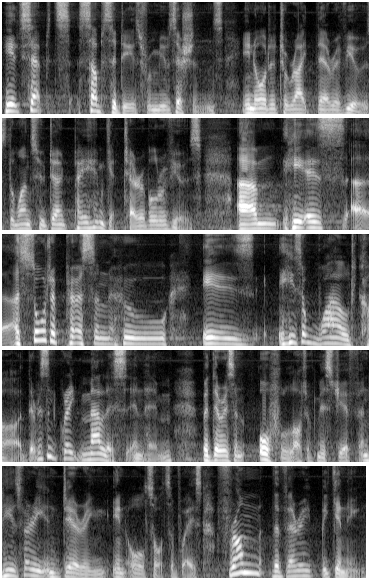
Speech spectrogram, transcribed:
he accepts subsidies from musicians in order to write their reviews. The ones who don't pay him get terrible reviews. Um, he is a, a sort of person who is he's a wild card. There isn't great malice in him, but there is an awful lot of mischief, and he is very endearing in all sorts of ways from the very beginning.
